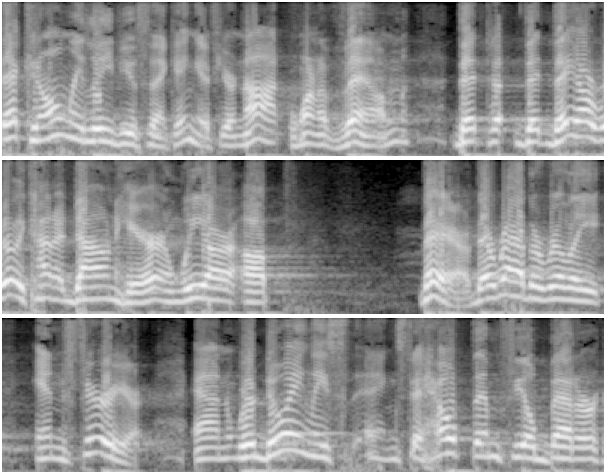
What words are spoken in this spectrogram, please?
that can only leave you thinking, if you're not one of them, that, that they are really kind of down here and we are up there. They're rather really inferior. And we're doing these things to help them feel better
